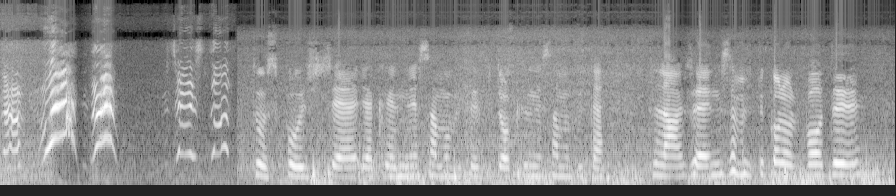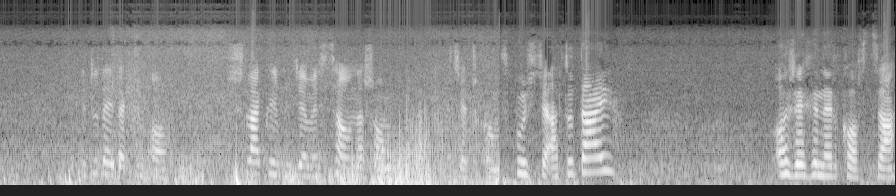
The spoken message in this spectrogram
Krab! Widziałeś to? Tu spójrzcie, jakie niesamowite widoki, niesamowite plaże, niesamowity kolor wody. I tutaj takim o szlakiem idziemy z całą naszą wycieczką. Spójrzcie, a tutaj orzechy nerkowca.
